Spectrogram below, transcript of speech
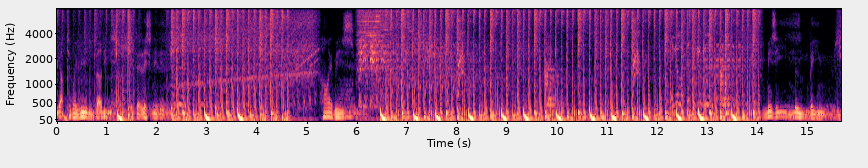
Big up to my uni buddies if they're listening in. Hi, Biz. Mizzy Moonbeams.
